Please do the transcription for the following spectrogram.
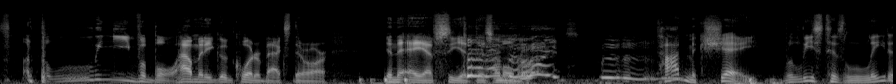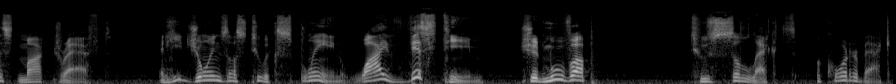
It's unbelievable how many good quarterbacks there are in the AFC at this moment. Todd McShay released his latest mock draft, and he joins us to explain why this team should move up to select a quarterback.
